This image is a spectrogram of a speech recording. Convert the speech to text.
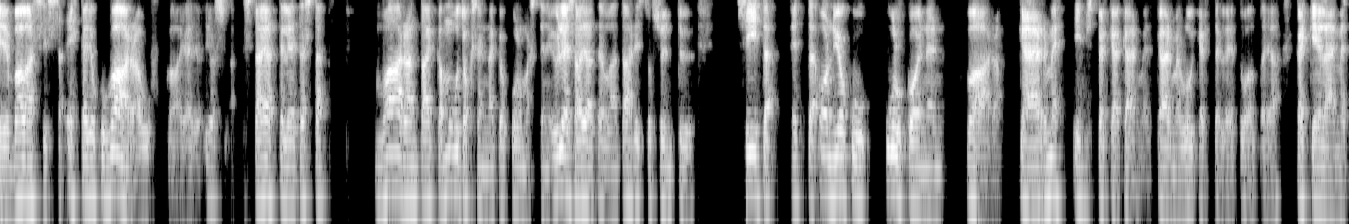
ei ole balanssissa, ehkä joku vaara uhkaa. Ja jos sitä ajattelee tästä vaaran tai muutoksen näkökulmasta, niin yleensä ajatellaan, että ahdistus syntyy siitä, että on joku ulkoinen vaara. Käärme, ihmiset pelkää käärmeitä, käärme luikertelee tuolta ja kaikki eläimet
